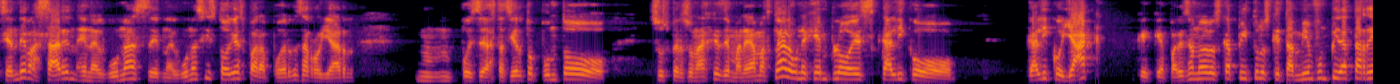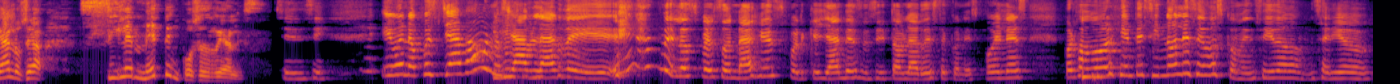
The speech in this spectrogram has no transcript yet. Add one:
se han de basar en, en, algunas, en algunas historias para poder desarrollar, mm, pues hasta cierto punto, sus personajes de manera más clara. Un ejemplo es Cálico, Cálico Jack, que, que, aparece en uno de los capítulos, que también fue un pirata real, o sea, sí le meten cosas reales. Sí, sí. Y bueno, pues ya vámonos ya a hablar de, de, los personajes porque ya necesito hablar de esto con spoilers. Por favor, gente, si no les hemos convencido, en serio,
